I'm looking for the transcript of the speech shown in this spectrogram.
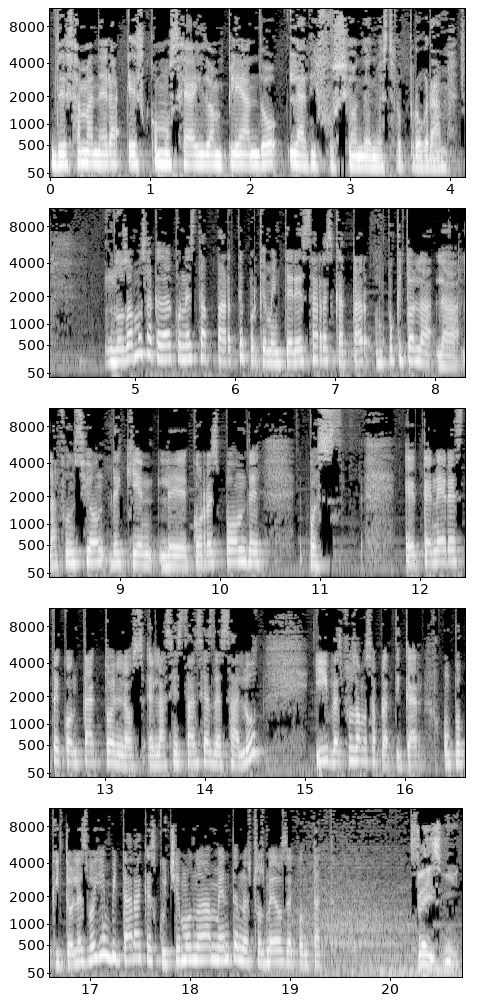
De esa manera es como se ha ido ampliando la difusión de nuestro programa nos vamos a quedar con esta parte porque me interesa rescatar un poquito la, función de quien le corresponde, pues eh, tener este contacto en las instancias de salud y después vamos a platicar un poquito. Les voy a invitar a que escuchemos nuevamente nuestros medios de contacto. Facebook,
